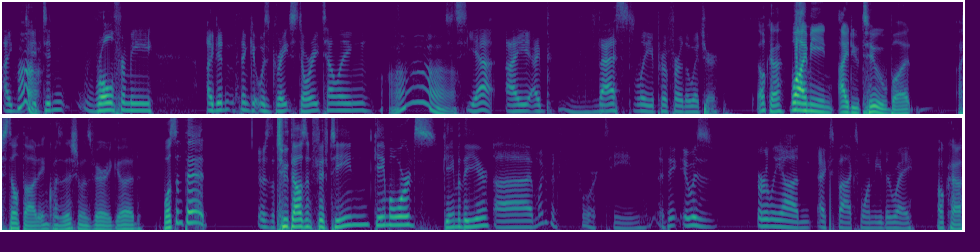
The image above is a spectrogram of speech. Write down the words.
I Huh. it didn't roll for me. I didn't think it was great storytelling. Just- yeah, I I vastly prefer The Witcher. Okay. Well, I mean, I do too, but I still thought Inquisition was very good. Wasn't that It was the 2015 Game Awards Game of the Year? Uh, it might have been 14. I think it was early on Xbox One. Either way, Okay.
